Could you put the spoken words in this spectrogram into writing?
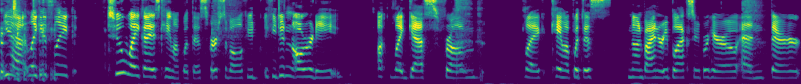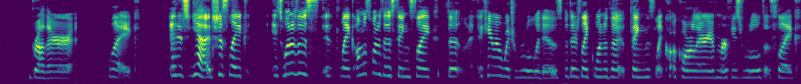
Yeah, to like it's like two white guys came up with this. First of all, if you if you didn't already uh, like guess from like came up with this non-binary black superhero and their brother like and it's yeah, it's just like it's one of those it, like almost one of those things like the I can't remember which rule it is, but there's like one of the things like a corollary of Murphy's rule that's like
